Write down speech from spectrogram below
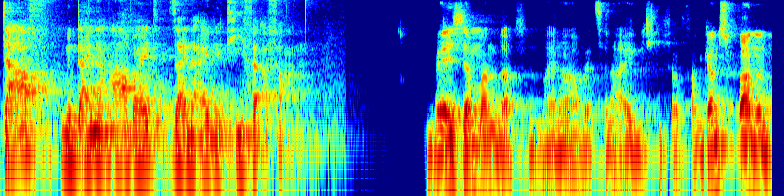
darf mit deiner Arbeit seine eigene Tiefe erfahren? Welcher Mann darf mit meiner Arbeit seine eigene Tiefe erfahren? Ganz spannend.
